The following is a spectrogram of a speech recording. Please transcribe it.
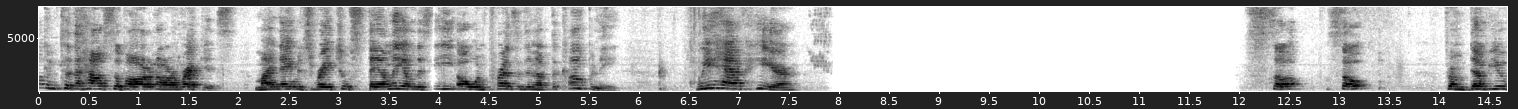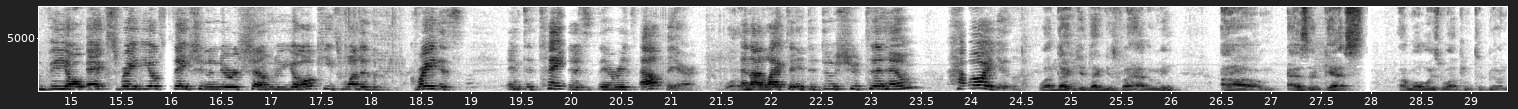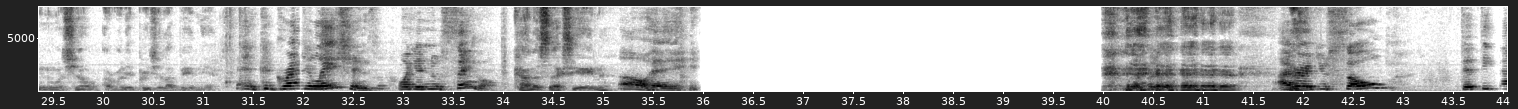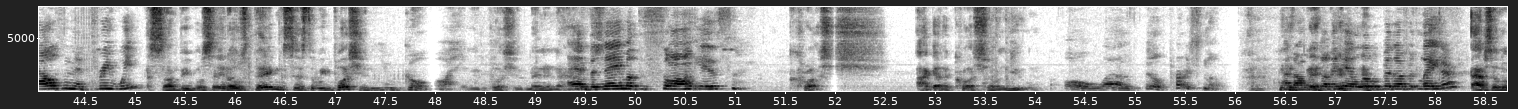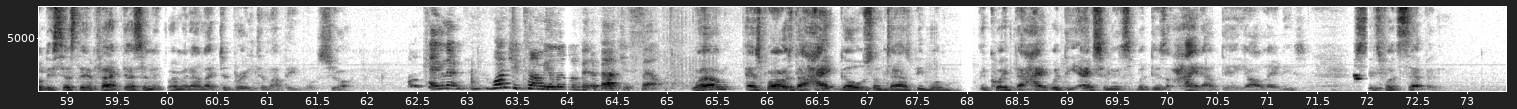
Welcome to the House of R&R Records. My name is Rachel Stanley. I'm the CEO and president of the company. We have here Soap, Soap from WVOX radio station in New Rochelle, New York. He's one of the greatest entertainers there is out there. Wow. And I'd like to introduce you to him. How are you? Well, thank you. Thank you for having me. Um, as a guest, I'm always welcome to be on the show. I really appreciate I being here. And congratulations on your new single. Kind of sexy, ain't it? Oh, hey. I heard you sold 50,000 in three weeks. Some people say those things, sister. We pushing. You go, boy. We pushing men in the house. And the name of the song is? Crush. I got a crush on you. Oh, wow. It feels personal. I know we're going to hear a little bit of it later. Absolutely, sister. In fact, that's an enjoyment I like to bring to my people. Sure. Okay, let, why don't you tell me a little bit about yourself? Well, as far as the height goes, sometimes people equate the height with the excellence, but there's a height out there, y'all ladies. Six foot seven.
